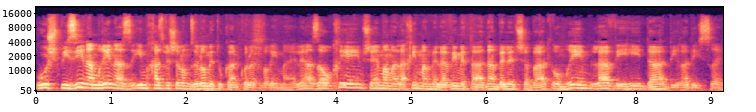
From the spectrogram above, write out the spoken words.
אושפיזין אמרין, אז אם חז ושלום זה לא מתוקן כל הדברים האלה, אז האורחים שהם המלאכים המלווים את האדם בליל שבת אומרים לאו יהי דה דירה דישראל.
